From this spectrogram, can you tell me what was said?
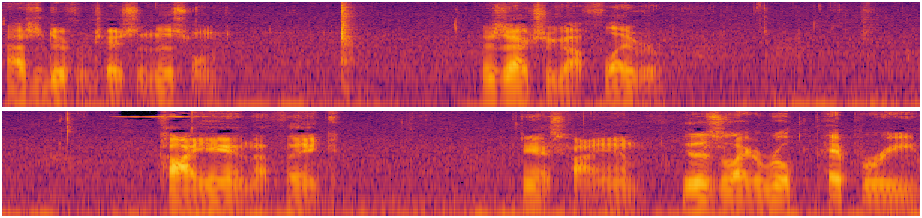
That's a different taste than this one. This actually got flavor. Cayenne, I think. Yeah, it's cayenne. Yeah, there's like a real peppery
